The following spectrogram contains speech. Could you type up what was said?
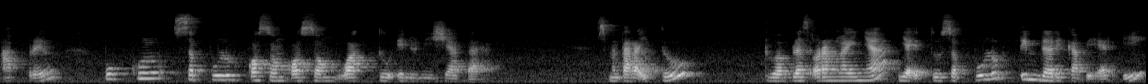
April pukul 10.00 waktu Indonesia Barat. Sementara itu, 12 orang lainnya yaitu 10 tim dari KBRI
